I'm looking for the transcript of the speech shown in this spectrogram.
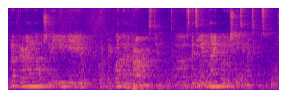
уже откровенно научные или какой-то прикладной направленности. Э, статьи на экологические тематики, сплошь.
